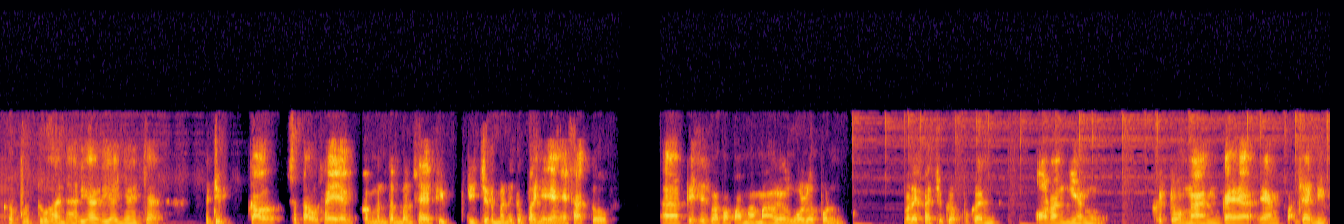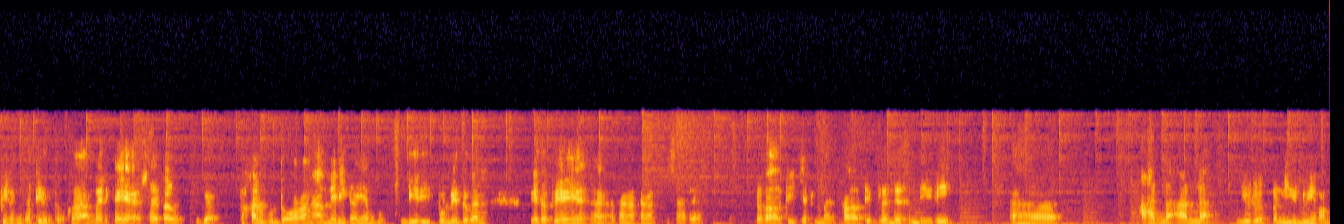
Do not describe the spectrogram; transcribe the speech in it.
kebutuhan hari-hariannya aja. Jadi kalau setahu saya yang teman-teman saya di, di Jerman itu banyak yang S1 uh, beasiswa papa mama yang walaupun mereka juga bukan orang yang gedongan kayak yang Pak Dani bilang tadi untuk ke Amerika ya saya tahu juga bahkan untuk orang Amerika yang sendiri pun itu kan itu biayanya sangat sangat, besar ya itu kalau di Jerman kalau di Belanda sendiri eh, anak-anak European Union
